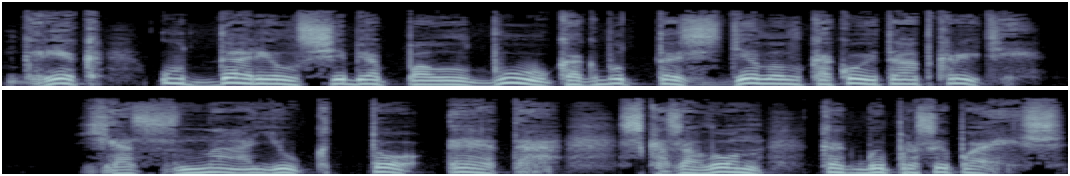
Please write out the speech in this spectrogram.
грек ударил себя по лбу, как будто сделал какое-то открытие. «Я знаю, кто это», — сказал он, как бы просыпаясь.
